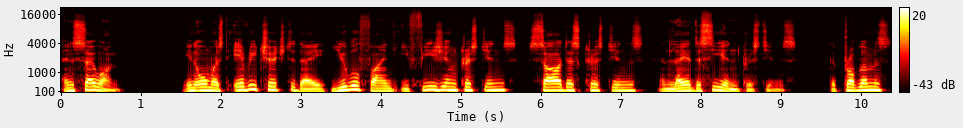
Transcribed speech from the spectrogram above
and so on. In almost every church today, you will find Ephesian Christians, Sardis Christians, and Laodicean Christians. The problems,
